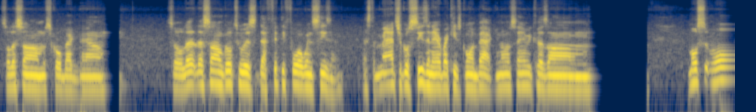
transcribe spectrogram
So let's um let's scroll back down. So let, let's um go to his that 54 win season. That's the magical season everybody keeps going back. You know what I'm saying? Because um most most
